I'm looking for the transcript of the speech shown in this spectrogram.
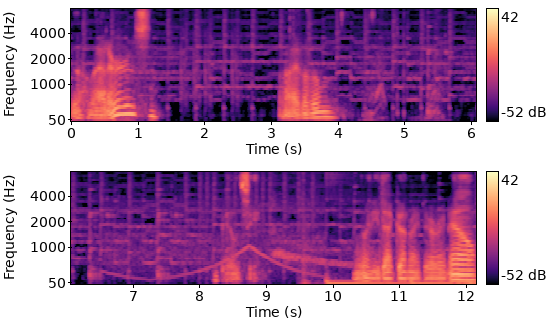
The ladders. Five of them. Okay, let's see. I really need that gun right there right now.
